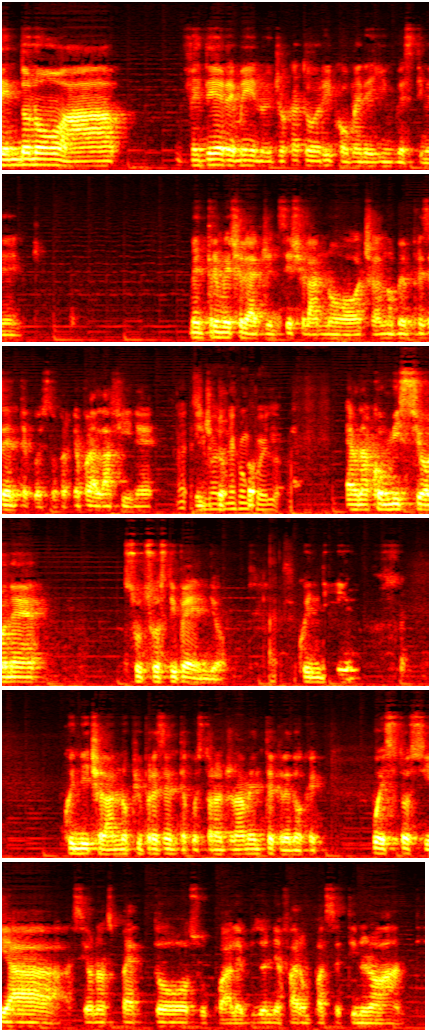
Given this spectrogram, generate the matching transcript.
tendono a vedere meno i giocatori come degli investimenti mentre invece le agenzie ce l'hanno, ce l'hanno ben presente questo, perché poi alla fine eh, il gioco con quello. è una commissione sul suo stipendio, eh, sì. quindi, quindi ce l'hanno più presente questo ragionamento e credo che questo sia, sia un aspetto sul quale bisogna fare un passettino in avanti.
